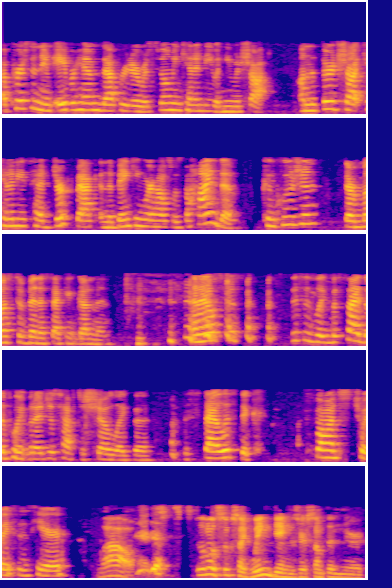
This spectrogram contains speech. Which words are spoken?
A person named Abraham Zapruder was filming Kennedy when he was shot. On the third shot, Kennedy's head jerked back and the banking warehouse was behind them. Conclusion? There must have been a second gunman. And I also just this is like beside the point, but I just have to show like the the stylistic font choices here. Wow. it almost looks like wingdings or something, or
